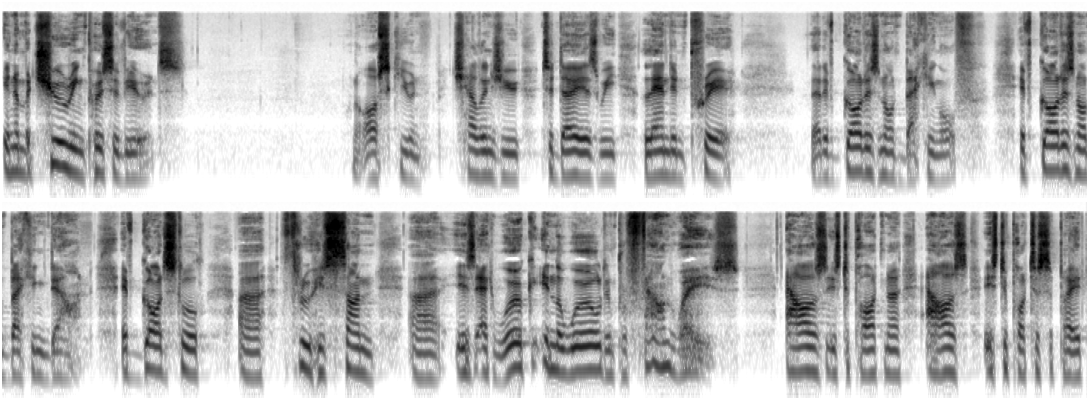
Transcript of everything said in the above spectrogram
in a maturing perseverance. I want to ask you and challenge you today as we land in prayer that if God is not backing off, if God is not backing down, if God still, uh, through his Son, uh, is at work in the world in profound ways, ours is to partner, ours is to participate,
